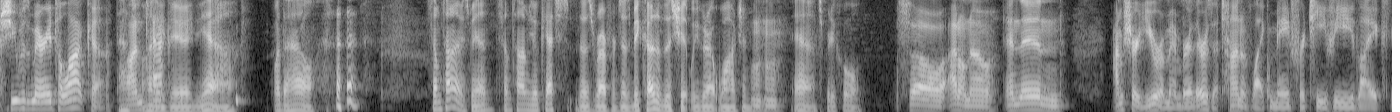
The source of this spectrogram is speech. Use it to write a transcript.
she was married to Latka That's on funny, Taxi. dude. Yeah. What the hell? Sometimes, man. Sometimes you'll catch those references because of the shit we grew up watching. Mm-hmm. Yeah, it's pretty cool. So I don't know. And then I'm sure you remember there was a ton of like made for TV like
